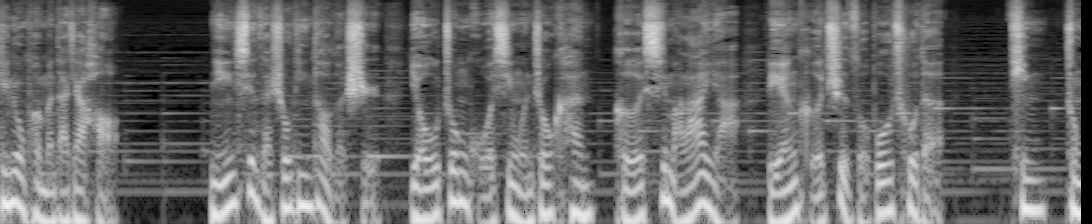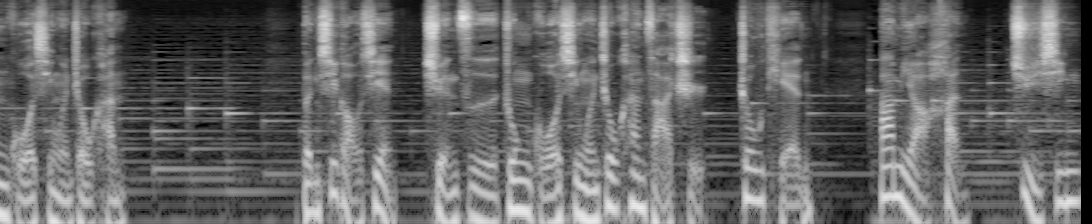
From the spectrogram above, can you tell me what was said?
听众朋友们，大家好，您现在收听到的是由中国新闻周刊和喜马拉雅联合制作播出的《听中国新闻周刊》。本期稿件选自《中国新闻周刊》杂志，周田、阿米尔汗、巨星、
